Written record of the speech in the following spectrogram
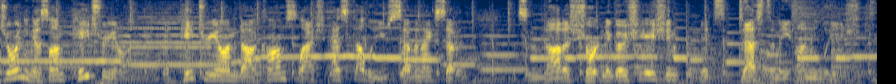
joining us on Patreon at patreon.com slash SW7x7. It's not a short negotiation, it's destiny unleashed.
